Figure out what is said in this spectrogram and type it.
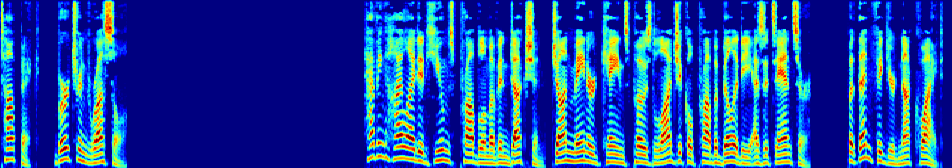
Topic: Bertrand Russell. Having highlighted Hume's problem of induction, John Maynard Keynes posed logical probability as its answer, but then figured not quite.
